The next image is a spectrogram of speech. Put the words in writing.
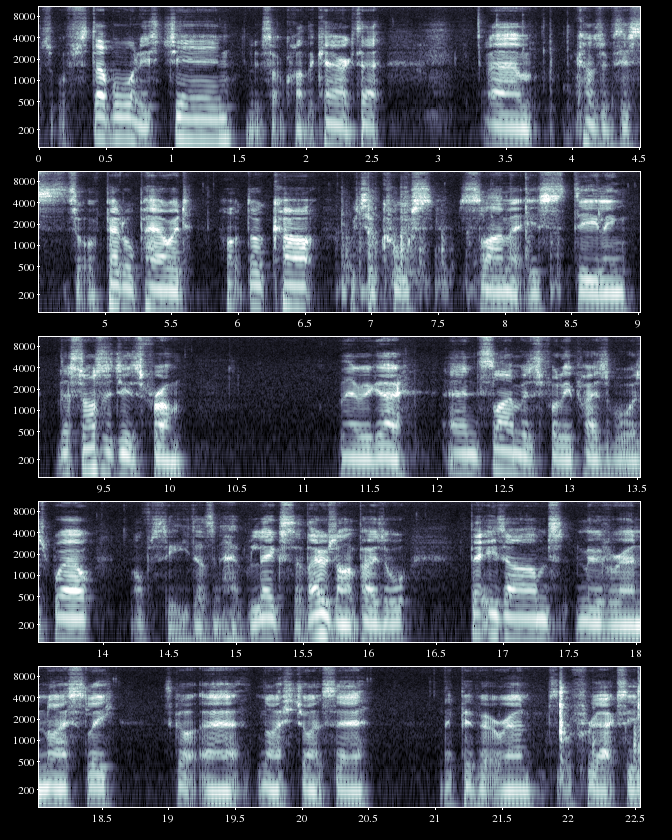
sort of stubble on his chin. Looks like quite the character. Um, comes with this sort of pedal powered hot dog cart, which of course Slimer is stealing the sausages from. There we go. And Slimer is fully posable as well. Obviously he doesn't have legs, so those aren't posable but his arms move around nicely. He's got uh, nice joints there. They pivot around sort of three axes.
